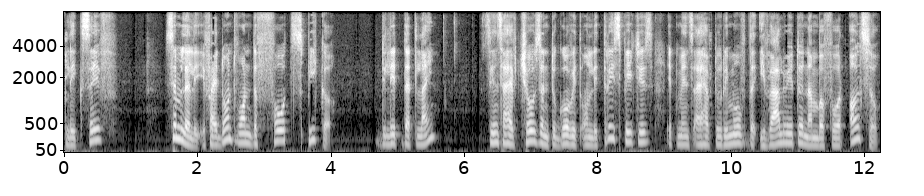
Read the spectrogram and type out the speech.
click save. Similarly, if I don't want the fourth speaker, delete that line. Since I have chosen to go with only three speeches, it means I have to remove the evaluator number four also.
